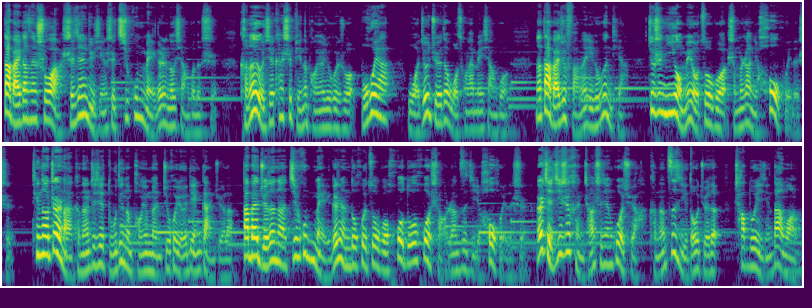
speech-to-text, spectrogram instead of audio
大白刚才说啊，时间旅行是几乎每个人都想过的事。可能有些看视频的朋友就会说，不会啊，我就觉得我从来没想过。那大白就反问一个问题啊，就是你有没有做过什么让你后悔的事？听到这儿呢，可能这些笃定的朋友们就会有一点感觉了。大白觉得呢，几乎每个人都会做过或多或少让自己后悔的事，而且即使很长时间过去啊，可能自己都觉得差不多已经淡忘了，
